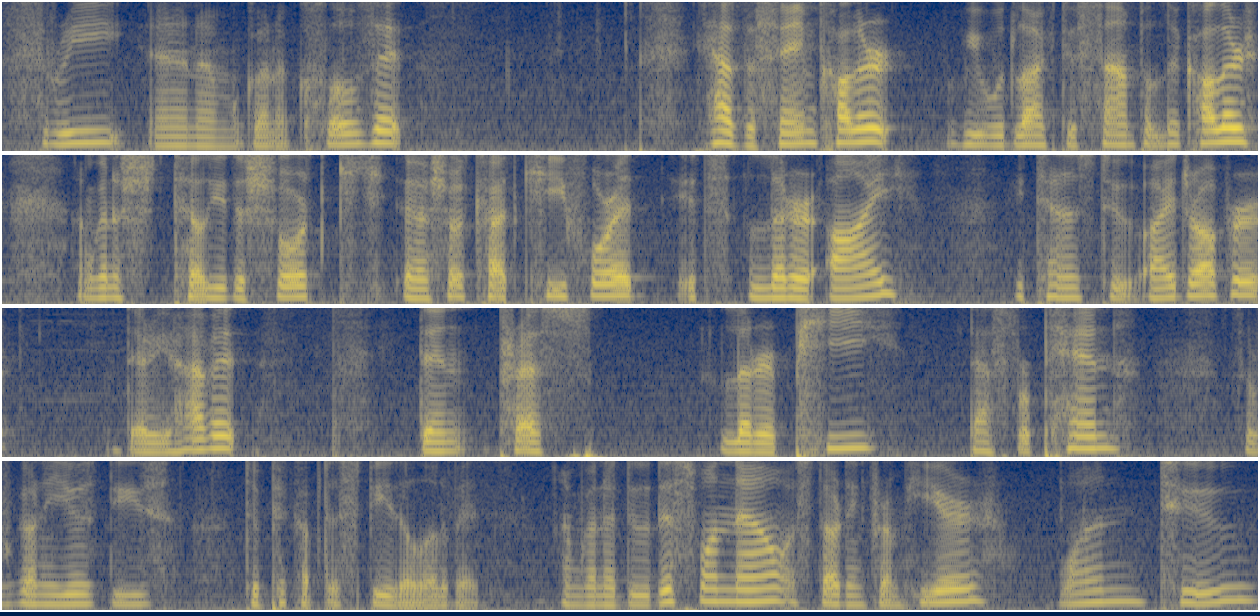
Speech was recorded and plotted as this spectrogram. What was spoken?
three, and I'm gonna close it. It has the same color. We would like to sample the color. I'm gonna tell you the short uh, shortcut key for it. It's letter I. It turns to eyedropper. There you have it. Then press letter P. That's for pen. So we're gonna use these to pick up the speed a little bit. I'm gonna do this one now, starting from here. One, two,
